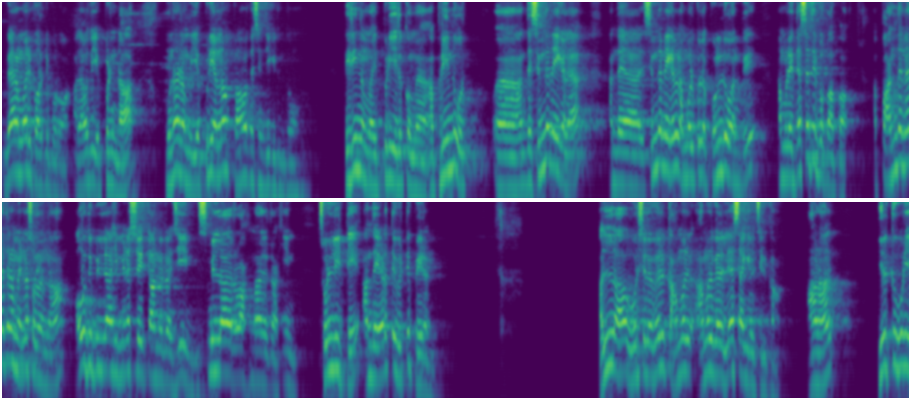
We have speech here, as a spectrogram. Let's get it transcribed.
வேற மாதிரி புரட்டி போடுவோம் அதாவது எப்படின்னா முன்னாடி நம்ம எப்படியெல்லாம் பாவத்தை செஞ்சுக்கிட்டு இருந்தோம் திடீர்னு நம்ம இப்படி இருக்கோமே அப்படின்னு ஒரு அந்த சிந்தனைகளை அந்த சிந்தனைகள் நம்மளுக்குள்ள கொண்டு வந்து நம்மளை திசை திருப்ப பார்ப்போம் அப்போ அந்த நேரத்தில் நம்ம என்ன சொல்லணும்னா அவுது பில்லாஹி மினசைத்தானு ரஜீம் பிஸ்மில்லா ரஹ்மான் ரஹீம் சொல்லிட்டு அந்த இடத்தை விட்டு போயிடணும். அல்லாஹ் ஒரு சில பேருக்கு அமல் அமல்களை லேசாக்கி வச்சிருக்கான். ஆனால் இருக்கக்கூடிய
